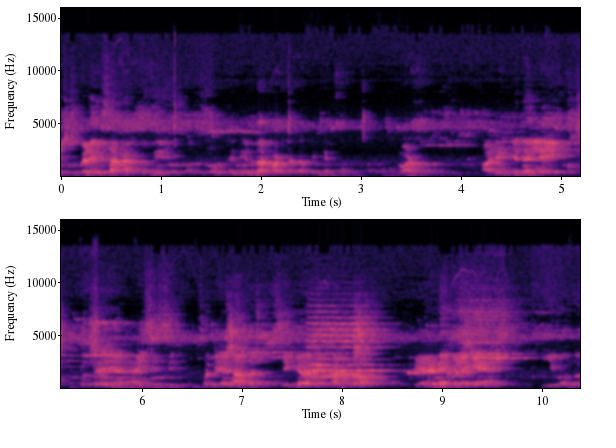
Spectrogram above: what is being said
ಎಷ್ಟು ಬೆಳೆಗೆ ಸಾಕಾಗ್ತದೆ ನೋಡಿ ನಿರ್ಧಾರ ಮಾಡ್ತಕ್ಕಂಥ ಕೆಲಸ ಮಾಡಬೇಕು ಆ ನಿಟ್ಟಿನಲ್ಲಿ ಮತ್ತೆ ಐ ಸಿ ಸಿ ಸಭೆಯನ್ನು ಆದಷ್ಟು ಶೀಘ್ರವೇ ಕರೆದು ಎರಡನೇ ಬೆಳೆಗೆ ಈ ಒಂದು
